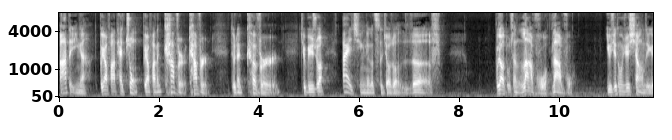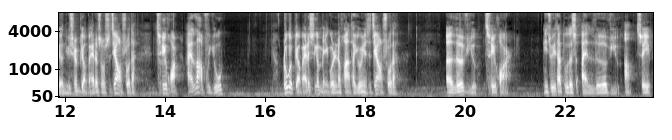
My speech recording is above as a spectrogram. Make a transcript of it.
啊的音啊，不要发太重，不要发成 cover cover，读成 cover。就比如说爱情那个词叫做 love，不要读成 love love。有些同学向这个女生表白的时候是这样说的：“崔花，I love you。”如果表白的是个美国人的话，他永远是这样说的：“I love you，崔花。”你注意，他读的是 I love you 啊，所以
